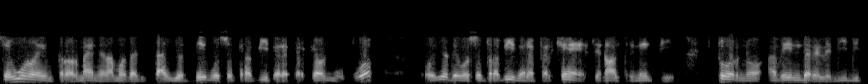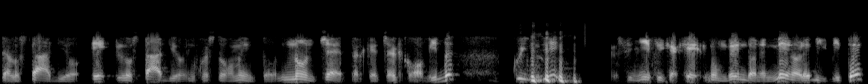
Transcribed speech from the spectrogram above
se uno entra ormai nella modalità io devo sopravvivere perché ho il mutuo, o io devo sopravvivere perché se no altrimenti torno a vendere le bibite allo stadio e lo stadio in questo momento non c'è perché c'è il Covid, quindi significa che non vendo nemmeno le bibite,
